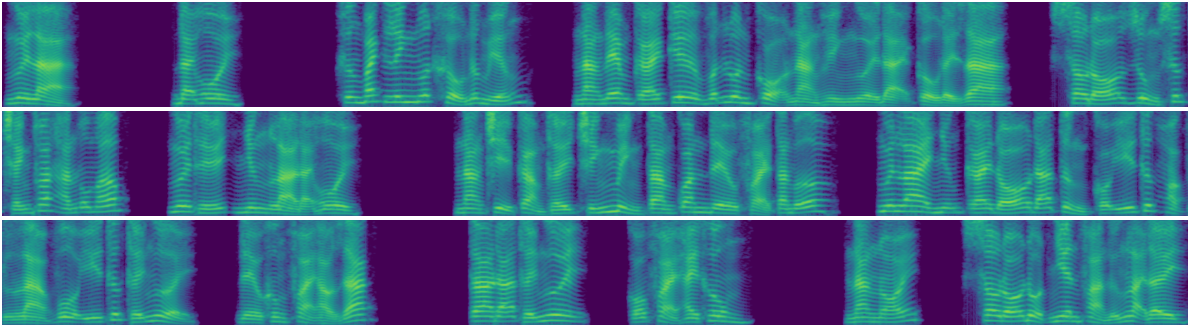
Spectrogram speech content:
Ngươi là đại hôi. Khương Bách Linh nuốt khẩu nước miếng, nàng đem cái kia vẫn luôn cọ nàng hình người đại cầu đẩy ra, sau đó dùng sức tránh thoát hắn ôm ấp, ngươi thế nhưng là đại hôi. Nàng chỉ cảm thấy chính mình tam quan đều phải tan vỡ, nguyên lai like những cái đó đã từng có ý thức hoặc là vô ý thức thấy người, đều không phải ảo giác. Ta đã thấy ngươi, có phải hay không? Nàng nói, sau đó đột nhiên phản ứng lại đây,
